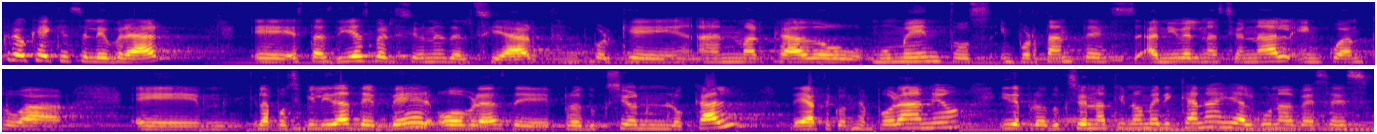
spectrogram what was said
Creo que hay que celebrar eh, estas 10 versiones del CIART porque han marcado momentos importantes a nivel nacional en cuanto a eh, la posibilidad de ver obras de producción local, de arte contemporáneo y de producción latinoamericana y algunas veces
